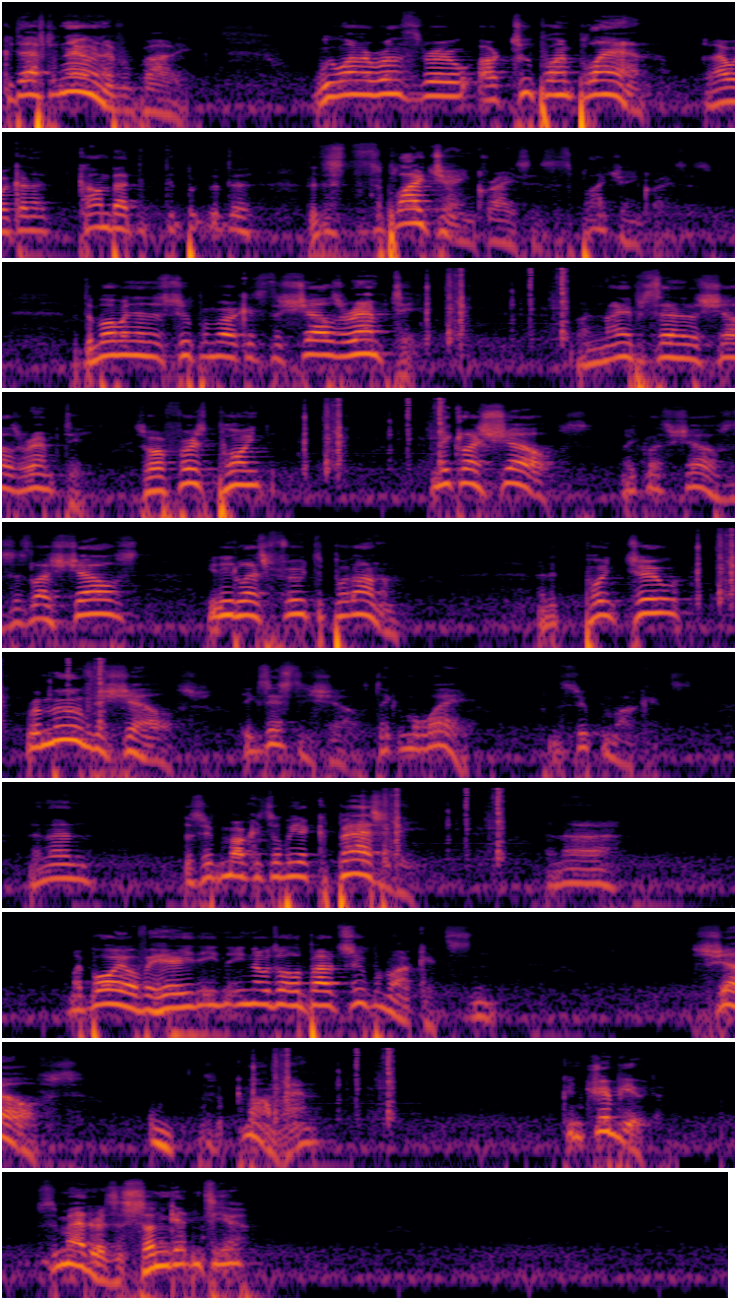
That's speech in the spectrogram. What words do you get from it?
Good afternoon, everybody. We want to run through our two-point plan and how we're going to combat the, the, the, the, supply chain crisis. The supply chain crisis. At the moment in the supermarkets, the shelves are empty. 90% of the shelves are empty. So our first point, make less shelves. Make less shelves. This is less shelves, you need less food to put on them. And point two, remove the shelves, the existing shelves. Take them away from the supermarkets. And then the supermarkets will be at capacity. And, uh, my boy over here, he, he knows all about supermarkets and shelves. Come on, man. Contribute. What's the matter? Is the sun getting to you?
